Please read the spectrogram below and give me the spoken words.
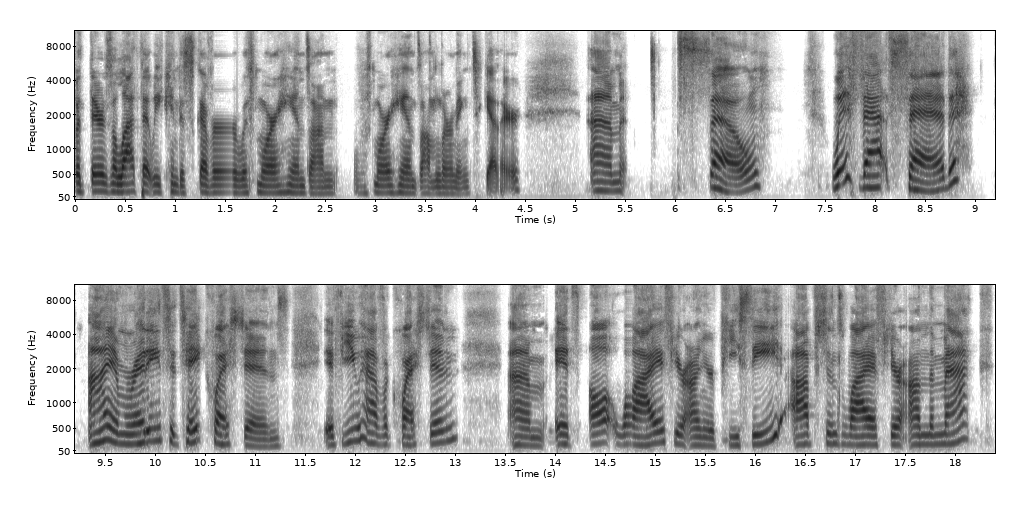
but there's a lot that we can discover with more hands-on with more hands-on learning together. Um, so, with that said, I am ready to take questions. If you have a question, um, it's Alt Y if you're on your PC, Options Y if you're on the Mac.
